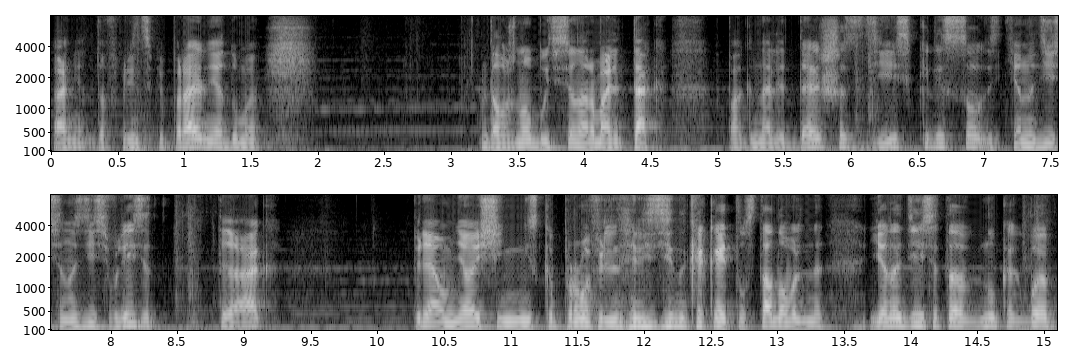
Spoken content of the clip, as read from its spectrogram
А, нет, да в принципе правильно, я думаю. Должно быть все нормально. Так, погнали дальше. Здесь колесо. Я надеюсь, оно здесь влезет. Так. Прям у меня вообще низкопрофильная резина какая-то установлена. Я надеюсь, это, ну, как бы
